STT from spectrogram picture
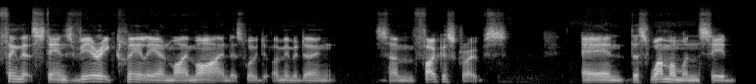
thing that stands very clearly in my mind is we, I remember doing some focus groups, and this one woman said,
